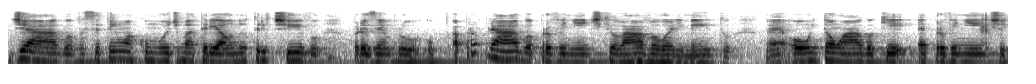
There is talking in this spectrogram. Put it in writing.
de água, você tem um acúmulo de material nutritivo, por exemplo, a própria água proveniente que lava o alimento, né? ou então água que é proveniente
